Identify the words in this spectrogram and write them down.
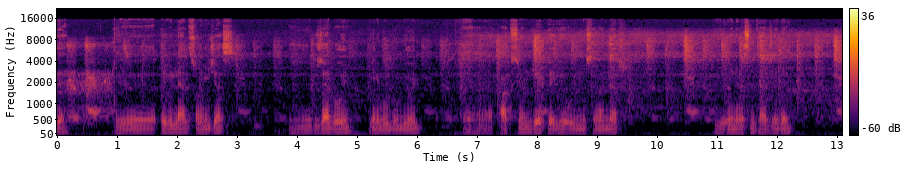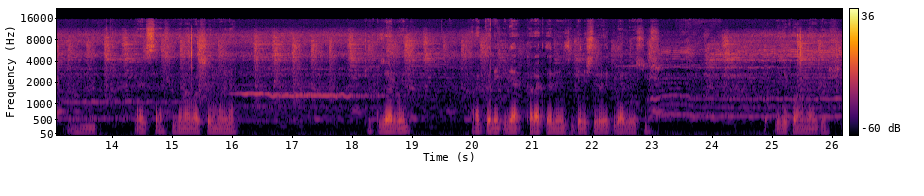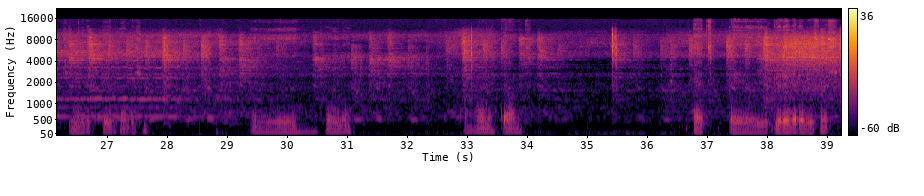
birlikte e, Everlands oynayacağız. E, güzel bir oyun. Yeni bulduğum bir oyun. E, aksiyon RPG oyununu sevenler e, oynamasını tercih ederim. Hmm, Evet isterseniz hemen başlayalım oyuna. Çok güzel bir oyun. Karakterlerin iler karakterlerinizi geliştirerek ilerliyorsunuz. Bize puan vereceğiz. Şimdilik değil kardeşim. Ee, şöyle. Tamam öyle devam et. Evet. E, görevler alıyorsunuz.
